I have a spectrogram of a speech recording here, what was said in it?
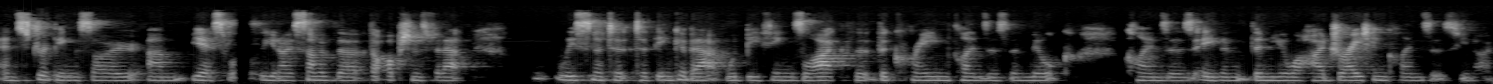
and stripping. So, um, yes, you know, some of the the options for that listener to, to think about would be things like the the cream cleansers, the milk cleansers, even the newer hydrating cleansers. You know,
